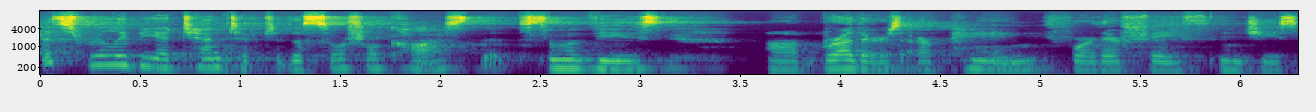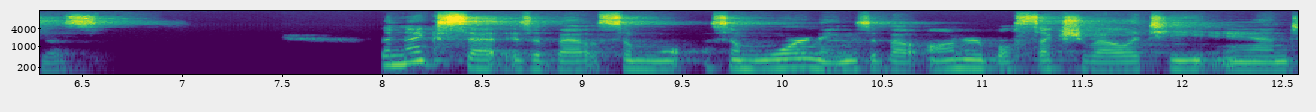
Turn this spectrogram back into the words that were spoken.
let's really be attentive to the social cost that some of these uh, brothers are paying for their faith in Jesus. The next set is about some, some warnings about honorable sexuality and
